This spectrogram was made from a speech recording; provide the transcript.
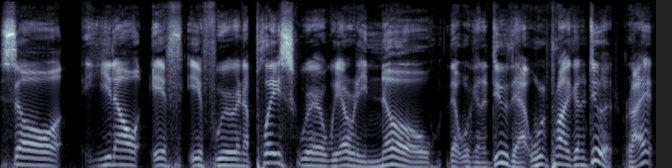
so you know if if we're in a place where we already know that we're going to do that, we're probably going to do it. Right,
